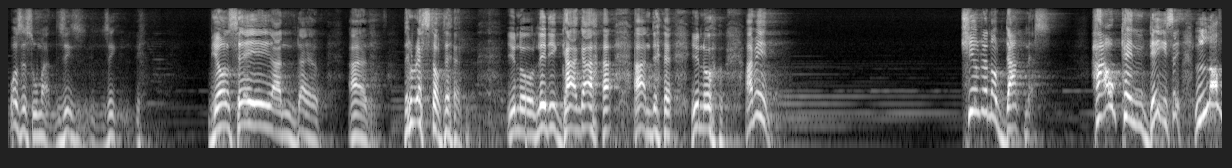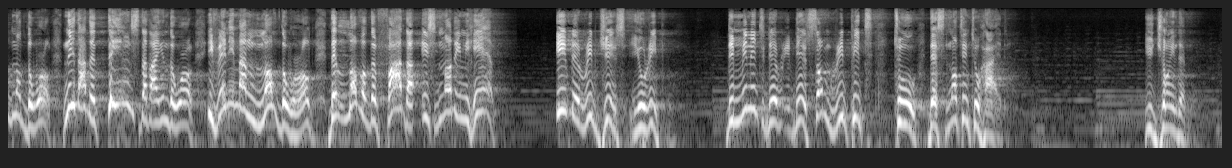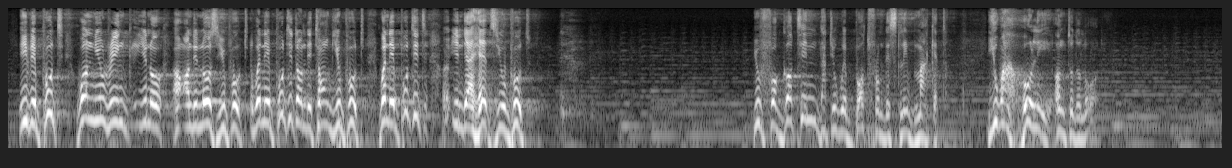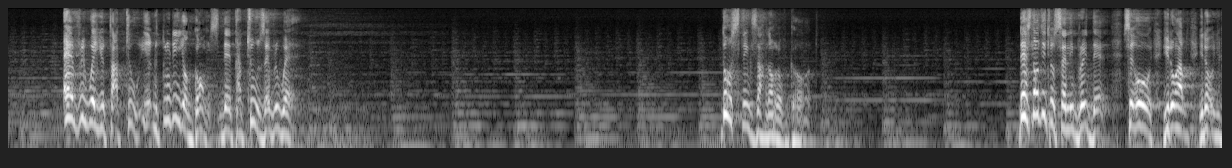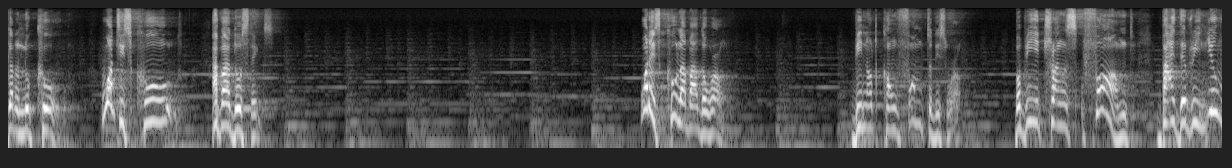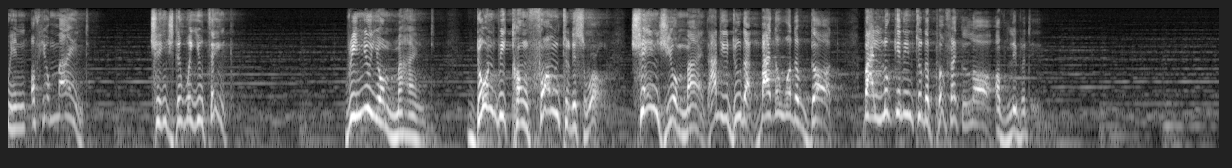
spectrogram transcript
what's this woman? Z, Z, Beyonce and uh, the rest of them you know, Lady Gaga, and, uh, you know, I mean, children of darkness. How can they say, Love not the world, neither the things that are in the world? If any man love the world, the love of the Father is not in him. If they reap jeans, you reap. The minute they, they some repeat to there's nothing to hide, you join them. If they put one new ring, you know, on the nose, you put. When they put it on the tongue, you put. When they put it uh, in their heads, you put. You've forgotten that you were bought from the slave market. You are holy unto the Lord. Everywhere you tattoo, including your gums, there are tattoos everywhere. Those things are not of God. There's nothing to celebrate there. Say, oh, you don't have, you know, you got to look cool. What is cool about those things? What is cool about the world? Be not conformed to this world, but be transformed by the renewing of your mind. Change the way you think. Renew your mind. Don't be conformed to this world. Change your mind. How do you do that? By the word of God, by looking into the perfect law of liberty.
